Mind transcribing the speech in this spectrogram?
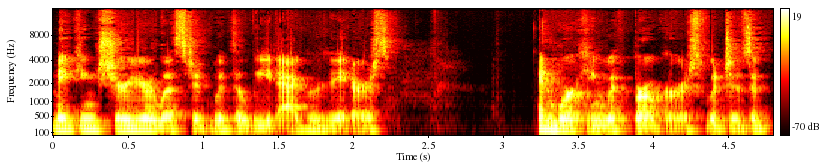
making sure you're listed with the lead aggregators and working with brokers, which is a,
